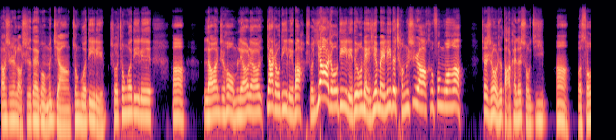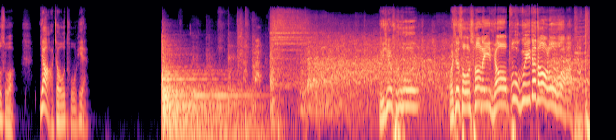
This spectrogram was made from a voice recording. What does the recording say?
当时老师在跟我们讲中国地理，说中国地理啊，聊完之后我们聊聊亚洲地理吧，说亚洲地理都有哪些美丽的城市啊和风光啊。这时候我就打开了手机啊，我搜索亚洲图片，于是乎我就走上了一条不归的道路啊。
